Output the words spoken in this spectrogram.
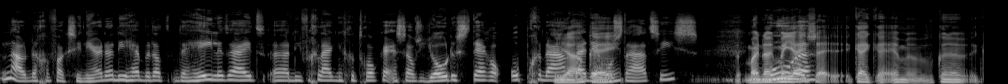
Nou, de gevaccineerden die hebben dat de hele tijd eh, die vergelijking getrokken en zelfs jodensterren opgedaan Ja, bij demonstraties. Maar, De dan, maar jij boeren- zei, kijk, eh, we kunnen, ik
